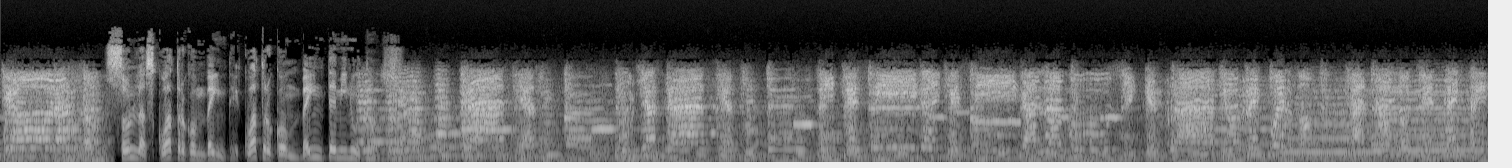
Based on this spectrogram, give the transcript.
qué horas son. Son las 4 con 20, 4 con 20 minutos. Gracias, muchas gracias. Y que siga y que siga la música en radio. Recuerdo, Canal 86,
